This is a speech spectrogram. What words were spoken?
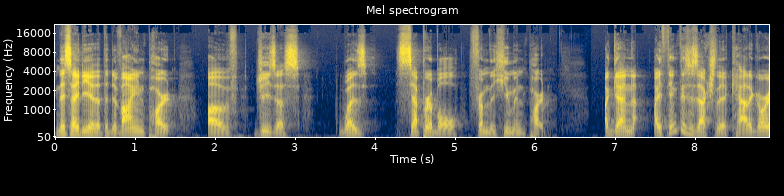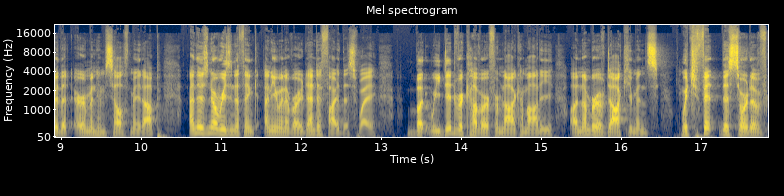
This idea that the divine part of Jesus was separable from the human part. Again, I think this is actually a category that Ehrman himself made up, and there's no reason to think anyone ever identified this way. But we did recover from Nag Hammadi a number of documents which fit this sort of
